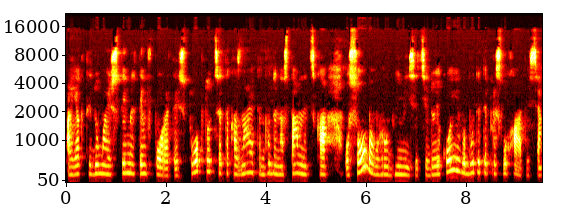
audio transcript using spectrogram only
А як ти думаєш з тим і тим впоратись? Тобто це така, знаєте, буде наставницька особа в грудні місяці, до якої ви будете прислухатися.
